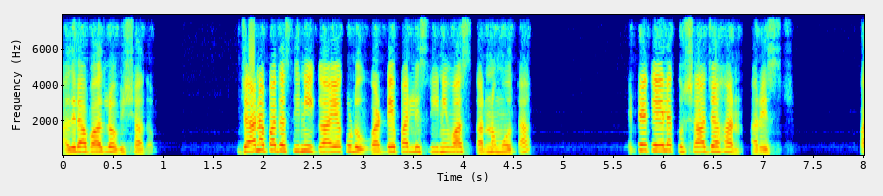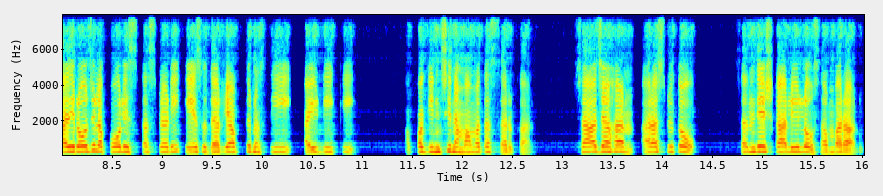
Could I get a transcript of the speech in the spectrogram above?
ఆదిలాబాద్లో విషాదం. జానపద సినీ గాయకుడు వడ్డేపల్లి శ్రీనివాస్ కన్నుమూత. ఎట్టకేలకు షాజహాన్ అరెస్ట్. పది రోజుల పోలీస్ కస్టడీ కేసు దర్యాప్తును సిఐడికి అప్పగించిన మమత సర్కార్. షాజహాన్ అరెస్టుతో సందేశ్ ఖాళీలో సంబరాలు.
